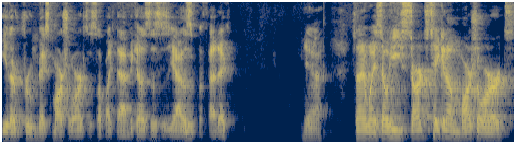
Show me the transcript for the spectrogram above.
either through mixed martial arts and stuff like that. Because this is yeah, this is pathetic. Yeah. So anyway, so he starts taking up martial arts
